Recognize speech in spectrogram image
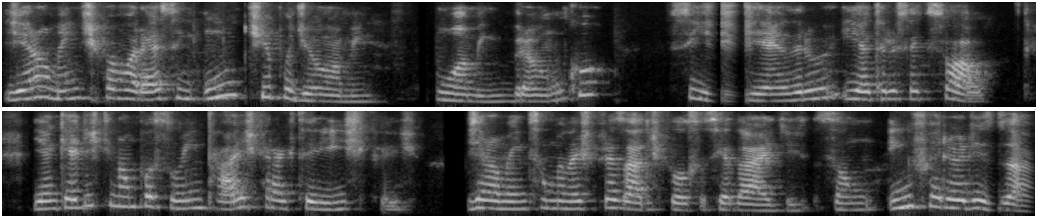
geralmente favorecem um tipo de homem, um homem branco, cisgênero e heterossexual. E aqueles que não possuem tais características geralmente são menosprezados pela sociedade, são inferiorizados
